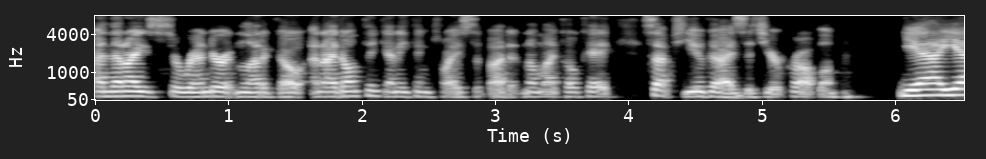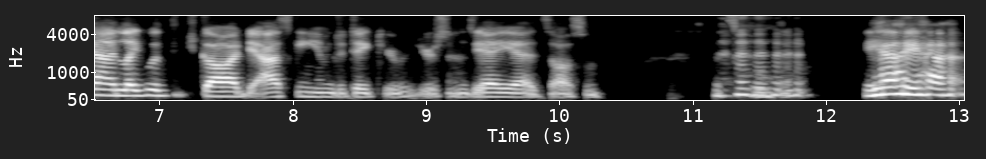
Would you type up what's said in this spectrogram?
and then I surrender it and let it go. And I don't think anything twice about it. And I'm like, okay, it's up to you guys. It's your problem. Yeah, yeah, like with God asking him to take your your sins. Yeah, yeah, it's awesome. That's cool. yeah, yeah.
